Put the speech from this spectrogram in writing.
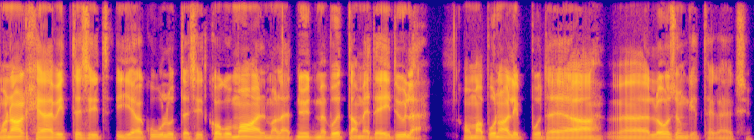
monarhia hävitasid ja kuulutasid kogu maailmale, et nüüd me võtame teid üle oma punalippude ja äh, loosungitega, eks ju.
